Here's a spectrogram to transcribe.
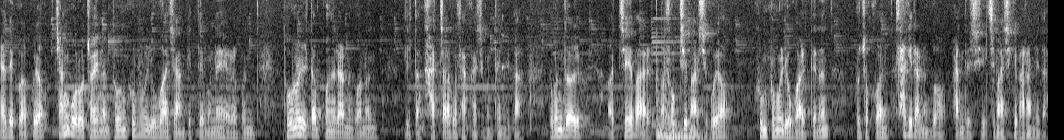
해야 될 것 같고요. 참고로 저희는 돈 구분을 요구하지 않기 때문에 여러분 돈을 일단 보내라는 거는 일단 가짜라고 생각하시면 됩니다. 여러분들 어, 제발 속지 마시고요. 금품을 요구할 때는 무조건 사기라는 거 반드시 잊지 마시기 바랍니다.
